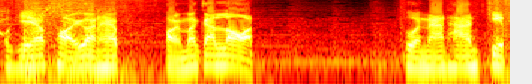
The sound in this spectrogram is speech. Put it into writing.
โอเคครับ ถอยก่อนครับ อยมากันหลอด ส่วนนาธานเจ็บ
